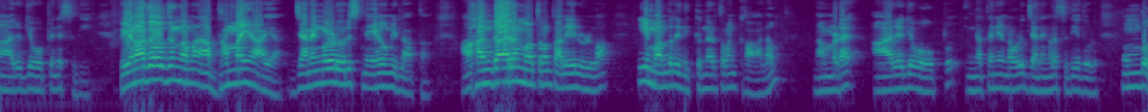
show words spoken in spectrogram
ആരോഗ്യ വകുപ്പിന്റെ സ്ഥിതി. വീണ ജോർജ് എന്ന് പറഞ്ഞ അധമ്മയായ ജനങ്ങളോട് ഒരു സ്നേഹവും ഇല്ലാത്ത അഹങ്കാരം മാത്രം തലയിലുള്ള ഈ മന്ത്രി നിൽക്കുന്നിടത്തോളം കാലം നമ്മുടെ ആരോഗ്യ വകുപ്പ് ഇങ്ങനെ തന്നെ ഉണ്ടാവുള്ളൂ ജനങ്ങളെ സ്ഥിതി ചെയ്തോളൂ മുമ്പ്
